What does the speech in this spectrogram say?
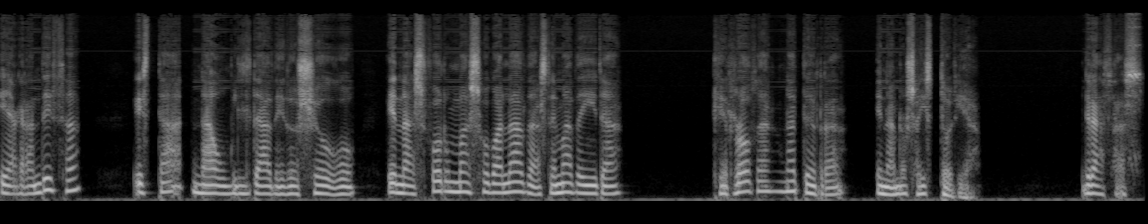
E a grandeza está na humildade do xogo e nas formas ovaladas de madeira que rodan na terra e na nosa historia. Grazas,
